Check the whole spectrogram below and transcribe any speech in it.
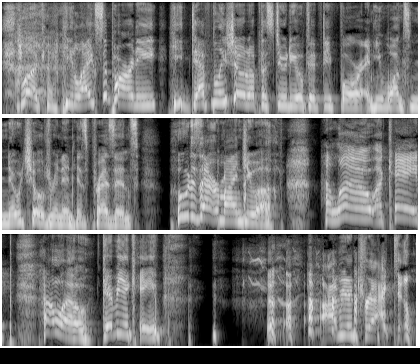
Look, he likes to party. He definitely showed up to Studio 54 and he wants no children in his presence. Who does that remind you of? Hello, a cape. Hello, give me a cape. I'm your Dracula.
